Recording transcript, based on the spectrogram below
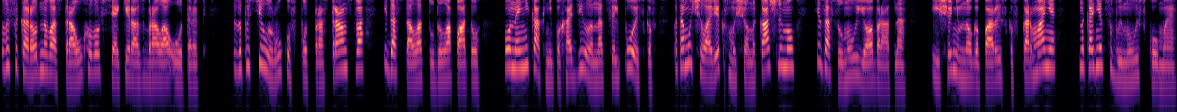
высокородного остроухого всякий раз брала оторопь запустил руку в подпространство и достал оттуда лопату. Он и никак не походила на цель поисков, потому человек смущенно кашлянул и засунул ее обратно. еще немного порыскав в кармане, наконец вынул искомое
